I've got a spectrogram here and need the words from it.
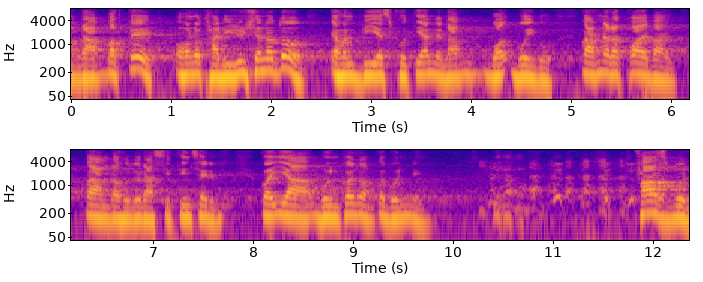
আমরা আব্বাতে ওখানে খারিজ হইছে না তো, এখন বিএস খতিয়ানে নাম বইব। কয়, আপনারা কয় ভাই? কয়, আমরা হুজুর আসছি তিন, চার। কয়, ইয়া বোন কয়জন? কয়, বোন নেই। ফার্স্ট বোন।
